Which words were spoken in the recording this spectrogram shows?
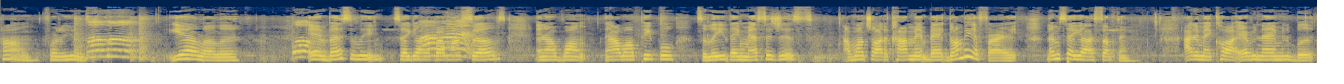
home for the youth. Mama. Yeah, Lola. And basically tell y'all about myself and I want I want people to leave their messages. I want y'all to comment back. Don't be afraid. Let me tell y'all something. I done been called every name in the book.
